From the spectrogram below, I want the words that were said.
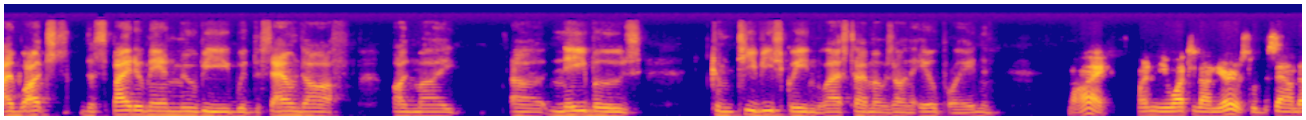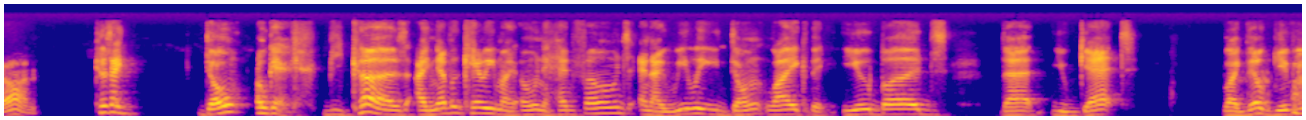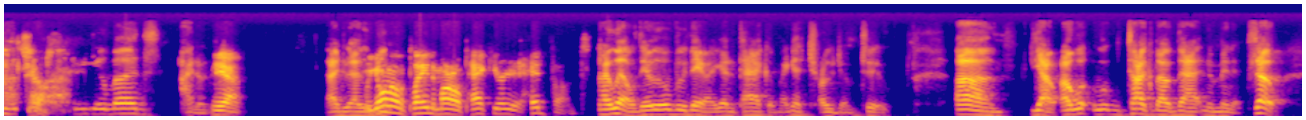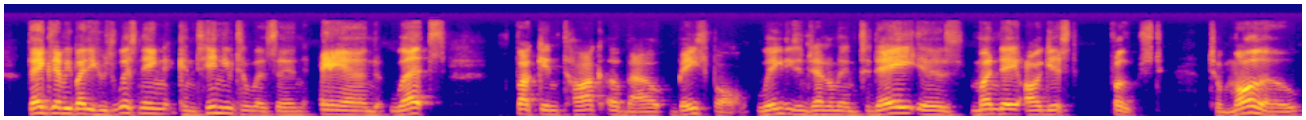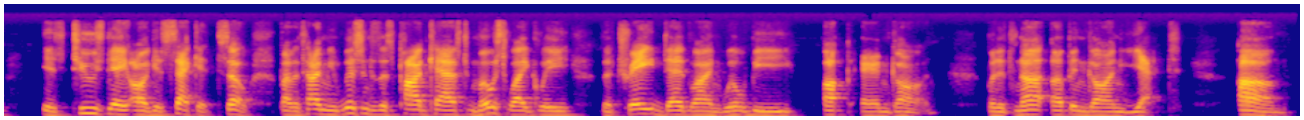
I watched the Spider Man movie with the sound off on my uh, neighbor's TV screen the last time I was on an airplane. And why? Why didn't you watch it on yours with the sound on? Because I don't okay because i never carry my own headphones and i really don't like the earbuds that you get. Like they'll give you the earbuds. I don't know. Yeah. I'd rather we're going be, on a plane tomorrow. Pack your headphones. I will. They're over there. I gotta pack them i gotta charge them too. Um yeah I will, we'll talk about that in a minute. So thanks everybody who's listening. Continue to listen and let's fucking talk about baseball. Ladies and gentlemen, today is Monday, August 1st. Tomorrow is Tuesday, August 2nd. So by the time you listen to this podcast, most likely the trade deadline will be up and gone, but it's not up and gone yet. Um,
